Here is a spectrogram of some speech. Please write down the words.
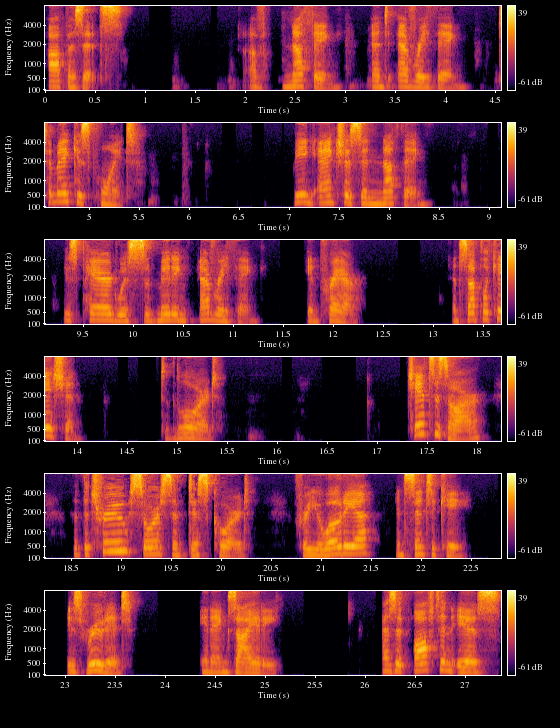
opposites of nothing and everything to make his point. Being anxious in nothing is paired with submitting everything in prayer and supplication to the Lord. Chances are that the true source of discord for Euodia and Syntyche is rooted in anxiety, as it often is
